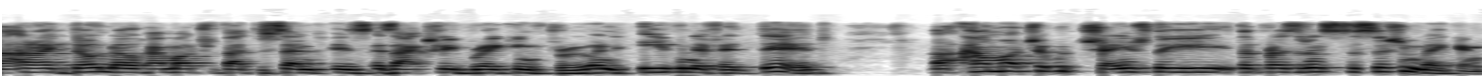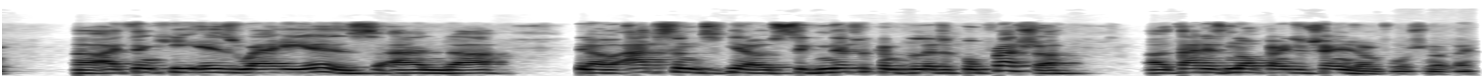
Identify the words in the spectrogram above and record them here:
Uh, and I don't know how much of that dissent is is actually breaking through. And even if it did, uh, how much it would change the the president's decision making. Uh, I think he is where he is, and uh, you know, absent you know significant political pressure, uh, that is not going to change, unfortunately.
